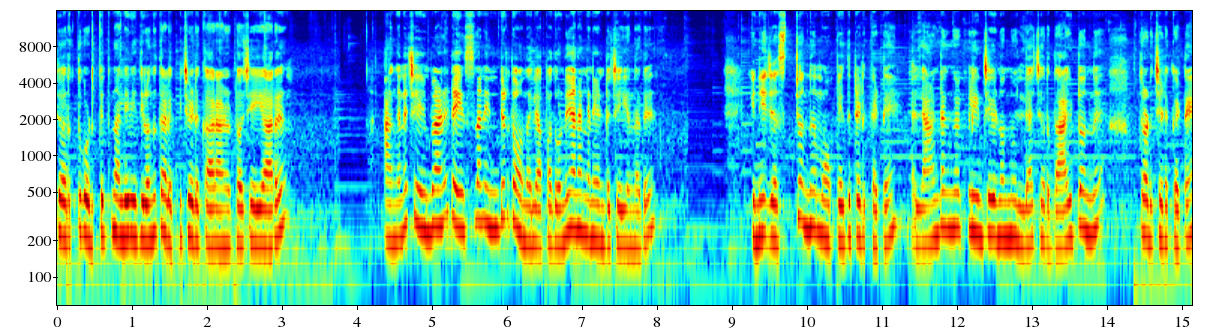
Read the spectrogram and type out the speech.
ചേർത്ത് കൊടുത്തിട്ട് നല്ല രീതിയിലൊന്ന് തിളപ്പിച്ചെടുക്കാറാണ് കേട്ടോ ചെയ്യാറ്. അങ്ങനെ ചെയ്യുമ്പോഴാണ് ടേസ്റ്റ് എന്നാണ് എന്റെ ഒരു തോന്നൽ അപ്പോൾ അതുകൊണ്ട് ഞാൻ അങ്ങനെയുണ്ട് ചെയ്യുന്നത്. ഇനി ജസ്റ്റ് ഒന്ന് മോപ്പ് ചെയ്തിട്ട് എടുക്കട്ടെ അല്ലാണ്ട് അങ്ങ് ക്ലീൻ ചെയ്യണമൊന്നുമില്ല. ചെറുതായിട്ടൊന്ന് തുടച്ചെടുക്കട്ടെ.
